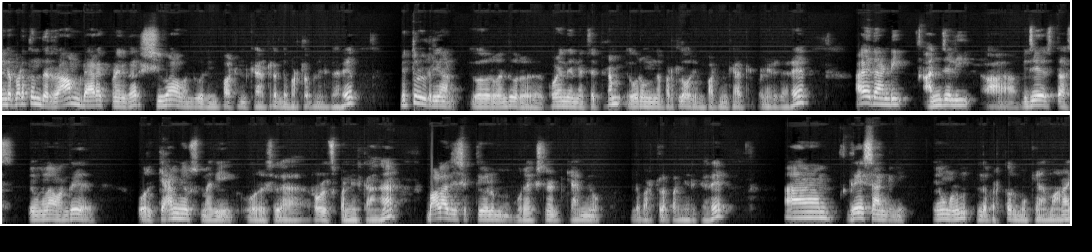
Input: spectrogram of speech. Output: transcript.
இந்த படத்தை இந்த ராம் டைரக்ட் பண்ணியிருக்காரு. சிவா வந்து ஒரு இம்பார்ட்டன்ட் கேரக்டர் இந்த படத்தில் பண்ணியிருக்காரு. மித்துல் ரியான் இவர் வந்து ஒரு குழந்தை நட்சத்திரம். இவரும் இந்த படத்தில் ஒரு இம்பார்ட்டன்ட் கேரக்டர் பண்ணியிருக்காரு. அதை தாண்டி அஞ்சலி விஜயதாஸ் இவங்கெல்லாம் வந்து ஒரு கேமியோஸ் மாதிரி ஒரு சில ரோல்ஸ் பண்ணியிருக்காங்க பாலாஜி சக்திவேலும் ஒரு எக்ஸ்டனட் கேமியோ இந்த படத்தில் பண்ணியிருக்காரு கிரேஸ் ஆண்டனி இவங்களும் இந்த படத்தை ஒரு முக்கியமான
